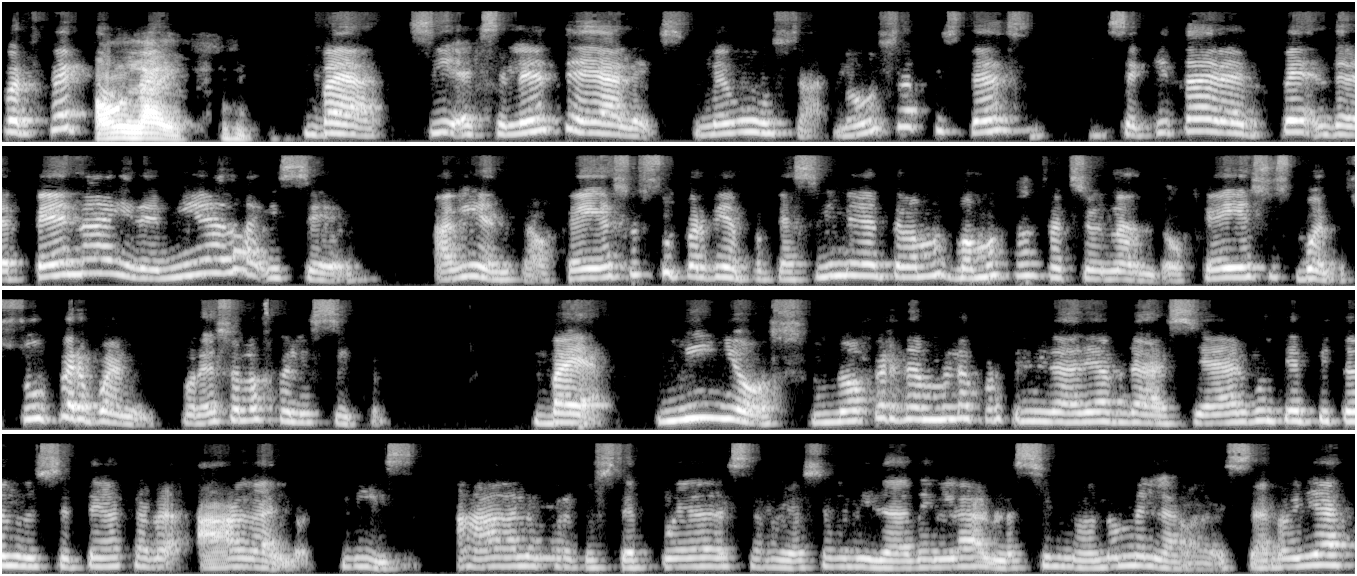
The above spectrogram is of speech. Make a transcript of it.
perfecto. online. Vaya, sí, excelente, Alex. Me gusta. Me gusta que usted se quita de, de pena y de miedo y se avienta, ¿ok? Eso es súper bien, porque así mediante vamos, vamos perfeccionando, ¿ok? Eso es bueno, súper bueno. Por eso los felicito. Vaya, niños, no perdamos la oportunidad de hablar. Si hay algún tiempito donde usted tenga que hablar, hágalo, please. Hágalo para que usted pueda desarrollar su habilidad en el habla. Si no, no me la va a desarrollar.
